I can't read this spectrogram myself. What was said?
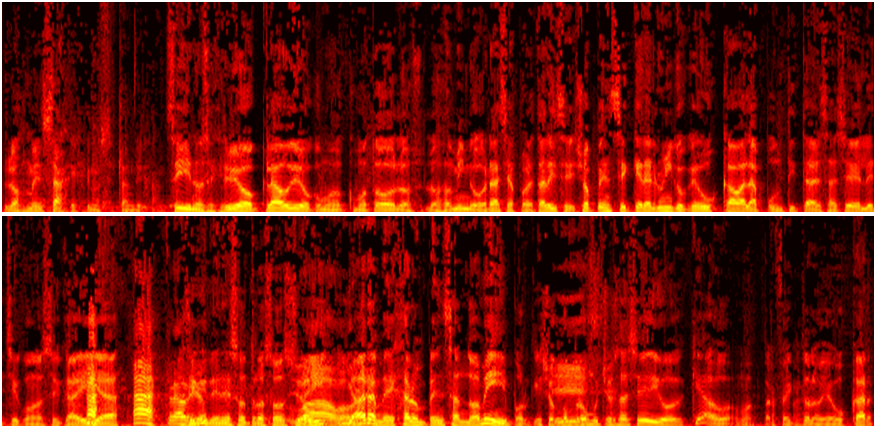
los mensajes que nos están dejando. Sí, nos escribió Claudio, como, como todos los, los domingos, gracias por estar. Dice, yo pensé que era el único que buscaba la puntita del sallé de leche cuando se caía, Ah, así que tenés otro socio ahí. Y ahora me dejaron pensando a mí, porque yo Sí, compro sí. mucho sallé y digo, ¿qué hago? Bueno, perfecto, lo voy a buscar.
